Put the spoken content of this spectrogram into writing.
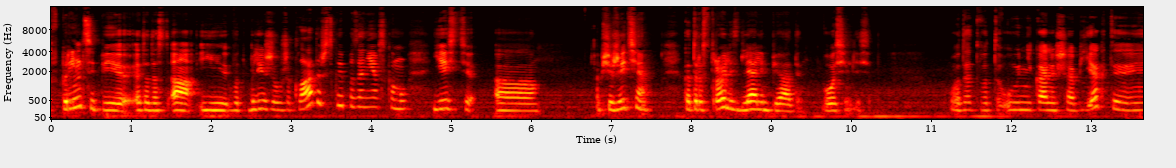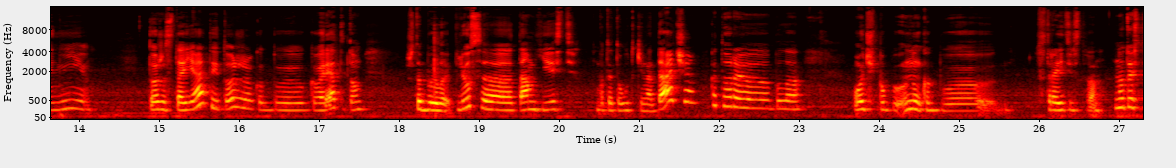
в принципе, это даст... А, и вот ближе уже к Ладожской по Заневскому есть э, общежития, которые строились для Олимпиады 80. Вот это вот уникальнейшие объекты, и они тоже стоят и тоже как бы говорят о том, что было. Плюс э, там есть вот эта Уткина дача, которая была очень, ну, как бы строительства. Ну, то есть,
